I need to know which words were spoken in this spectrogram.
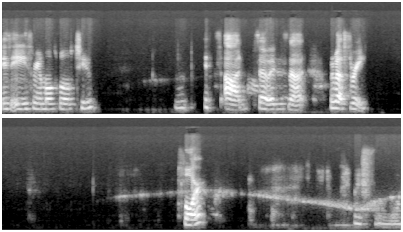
Is 83 a multiple of 2? It's odd, so it is not. What about 3? Four. By four,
